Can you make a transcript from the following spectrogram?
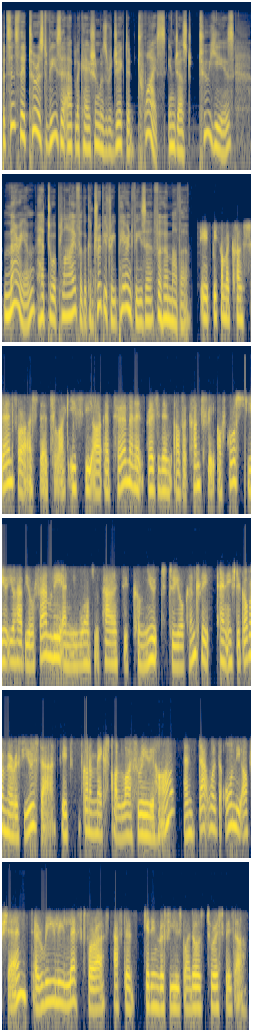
But since their tourist visa application was rejected twice in just two years, Mariam had to apply for the contributory parent visa for her mother it become a concern for us that like if we are a permanent resident of a country, of course you, you have your family and you want your parents to commute to your country. And if the government refuse that, it's gonna make our life really hard. And that was the only option that really left for us after getting refused by those tourist visas.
